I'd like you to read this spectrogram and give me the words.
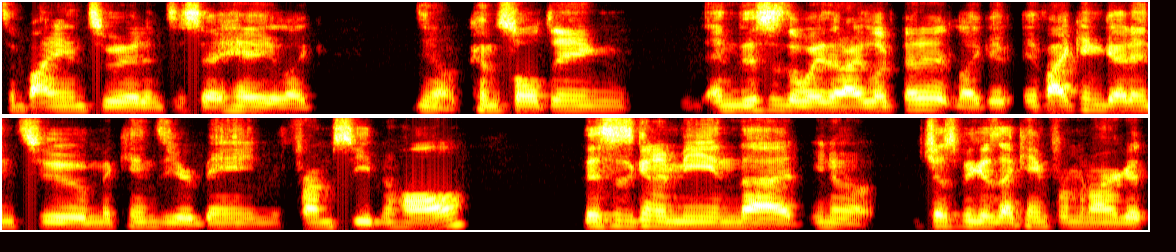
to buy into it and to say, hey, like, you know, consulting, and this is the way that I looked at it. Like, if, if I can get into McKinsey or Bain from Seton Hall, this is going to mean that you know, just because I came from an target,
